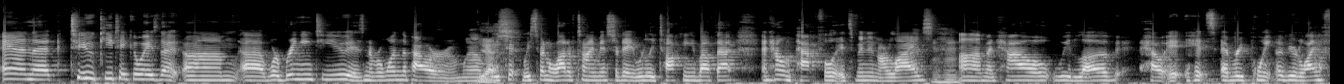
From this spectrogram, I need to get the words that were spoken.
and the two key takeaways that um, uh, we're bringing to you is number one, the power room. Um, Yes. we, t- we spent a lot of time yesterday really talking about that and how impactful it's been in our lives, Mm-hmm. um, and how we love how it hits every point of your life.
